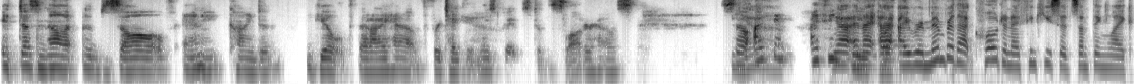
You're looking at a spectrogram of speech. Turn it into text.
It does not absolve any kind of guilt that i have for taking yeah. these pigs to the slaughterhouse so yeah. I think I think yeah, and I, I remember that quote, and I think he said something like,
